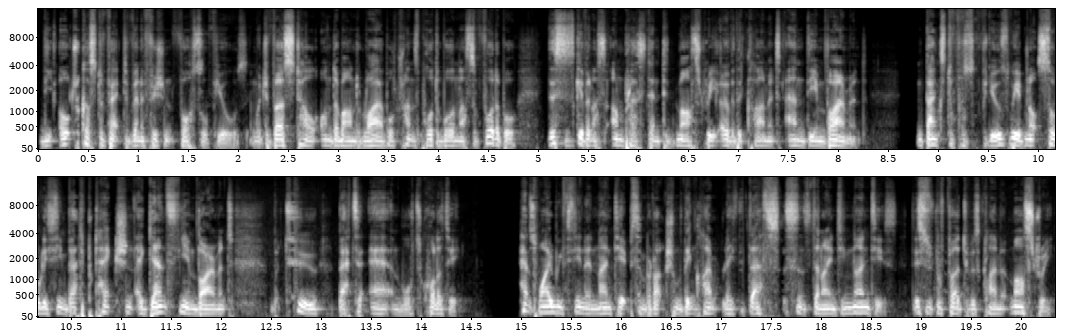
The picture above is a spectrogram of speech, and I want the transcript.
the ultra cost effective and efficient fossil fuels, in which versatile, on demand, reliable, transportable, and thus affordable, this has given us unprecedented mastery over the climate and the environment. And thanks to fossil fuels, we have not solely seen better protection against the environment, but to better air and water quality. Hence why we've seen a 98% reduction within climate related deaths since the 1990s. This is referred to as climate mastery.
